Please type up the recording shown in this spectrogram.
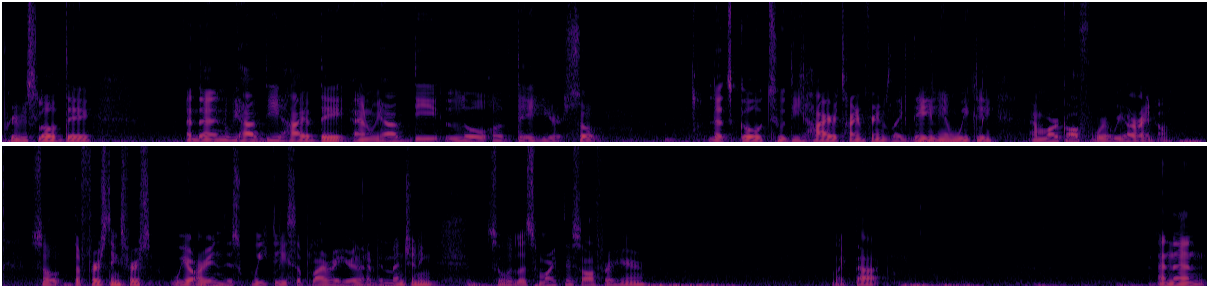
previous low of day and then we have the high of day and we have the low of day here. So let's go to the higher time frames like daily and weekly and mark off where we are right now. So the first things first we are in this weekly supply right here that I've been mentioning. So let's mark this off right here like that. And then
